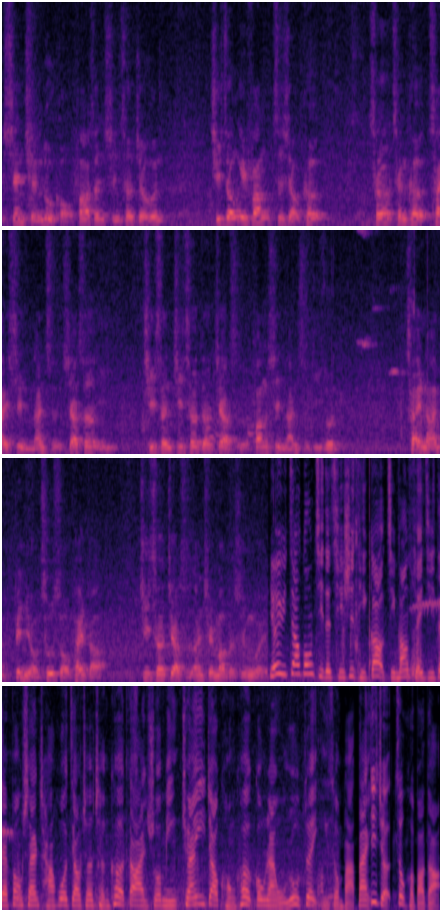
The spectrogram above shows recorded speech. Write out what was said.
先前路口发生行车纠纷，其中一方自小客车乘客蔡姓男子下车与骑乘机车的驾驶方姓男子理论，蔡男并有出手拍打。机车驾驶安全帽的行为。由于交工级的歧视提告，警方随即在凤山查获轿车乘客到案说明，全案依照恐吓、公然侮辱罪移送法办。记者综合报道。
